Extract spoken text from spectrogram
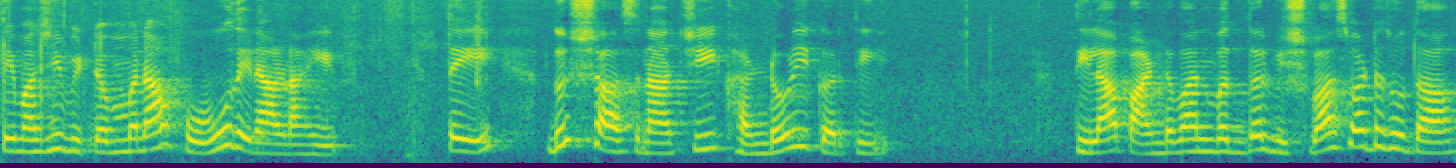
ते माझी विटंबना होऊ देणार नाहीत. ते दुःशासनाची खंडोळी करतील. तिला पांडवांबद्दल विश्वास वाटत होता.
